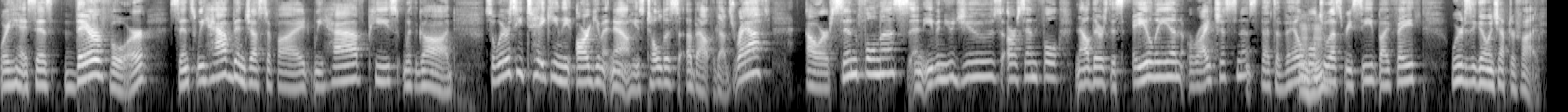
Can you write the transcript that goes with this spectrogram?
where he says, Therefore, since we have been justified, we have peace with God. So where is he taking the argument now? He's told us about God's wrath our sinfulness, and even you Jews are sinful. Now there's this alien righteousness that's available mm-hmm. to us, received by faith. Where does he go in chapter 5?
